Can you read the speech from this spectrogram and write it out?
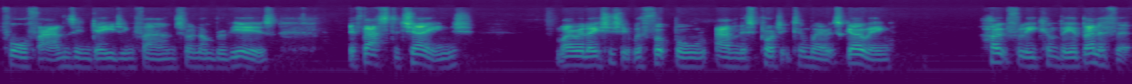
for fans, engaging fans for a number of years. If that's to change, my relationship with football and this project and where it's going hopefully can be a benefit.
